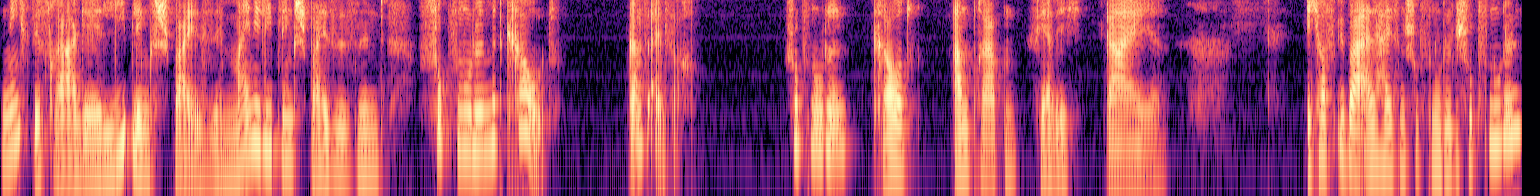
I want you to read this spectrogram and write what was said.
Nächste Frage. Lieblingsspeise. Meine Lieblingsspeise sind Schupfnudeln mit Kraut. Ganz einfach. Schupfnudeln, Kraut, anbraten, fertig. Geil. Ich hoffe, überall heißen Schupfnudeln Schupfnudeln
